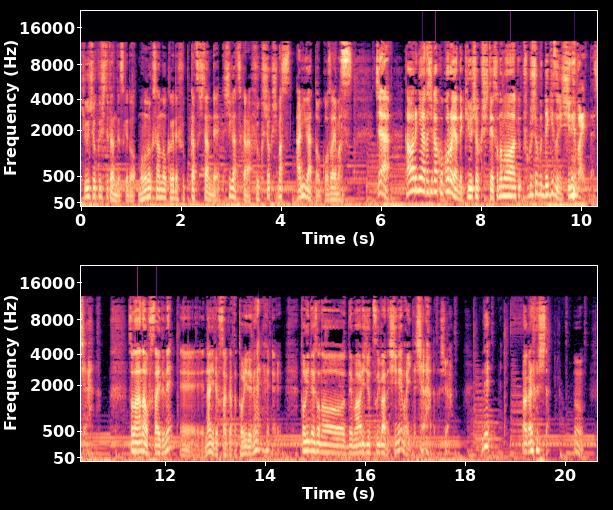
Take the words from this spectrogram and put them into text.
休職してたんですけど、もののくさんのおかげで復活したんで、4月から復職します。ありがとうございます。じゃあ、代わりに私が心病んで休職して、そのまま復職できずに死ねばいいんだ、じゃあ。その穴を塞いでね、えー、何で塞ぐかって鳥でね、鳥でその、で、周り中ついばんで死ねばいいんだ、じゃあ、私は。ね。わかりました。うん。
